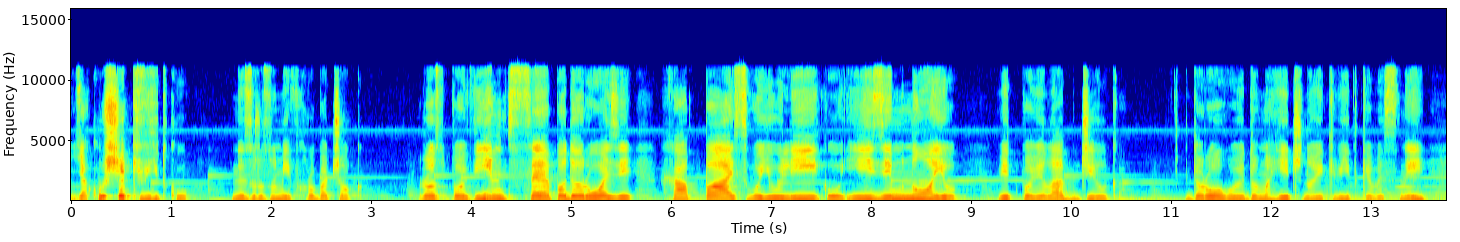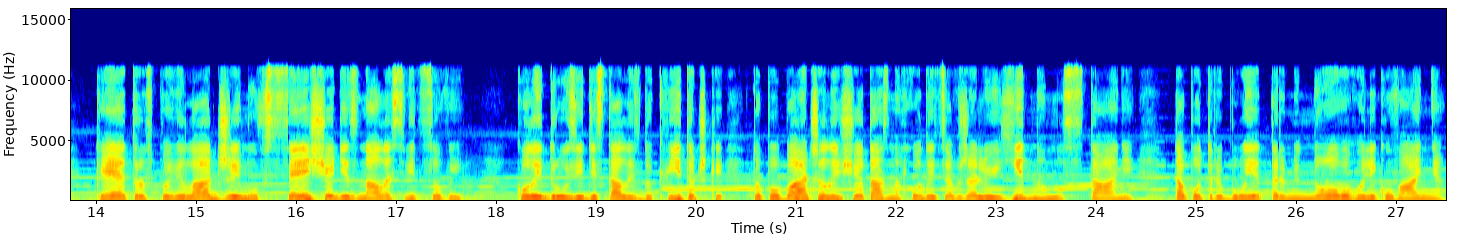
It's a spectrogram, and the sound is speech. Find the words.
Яку ще квітку? не зрозумів хробачок. Розповім все по дорозі. Хапай свою ліку і зі мною, відповіла бджілка. Дорогою до магічної квітки весни Кет розповіла Джиму все, що дізналась від сови. Коли друзі дістались до квіточки, то побачили, що та знаходиться в жалюгідному стані та потребує термінового лікування.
